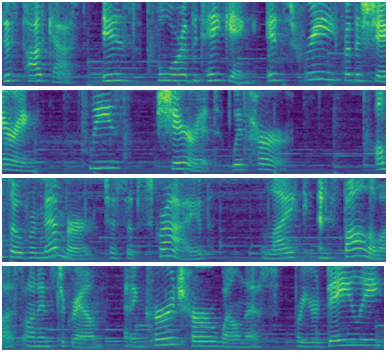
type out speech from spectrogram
This podcast is for the taking, it's free for the sharing. Please share it with her. Also, remember to subscribe, like, and follow us on Instagram at Encourage Her Wellness for your daily,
